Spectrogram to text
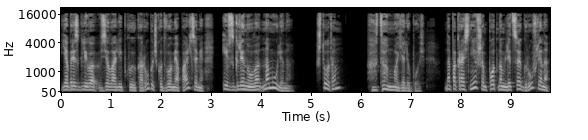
Я брезгливо взяла липкую коробочку двумя пальцами и взглянула на Мулина. «Что там?» «Там моя любовь. На покрасневшем потном лице Груфлина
